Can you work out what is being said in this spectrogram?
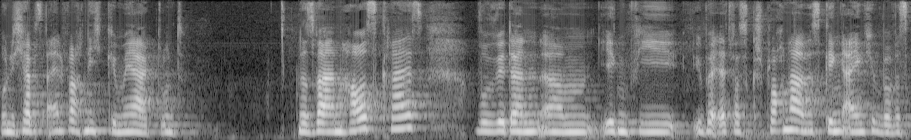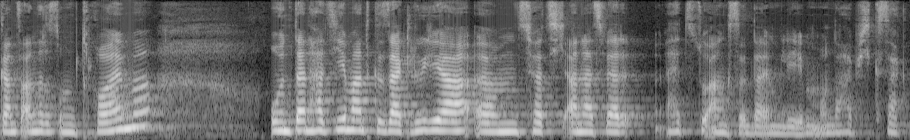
Und ich habe es einfach nicht gemerkt. Und das war im Hauskreis, wo wir dann ähm, irgendwie über etwas gesprochen haben. Es ging eigentlich über was ganz anderes, um Träume. Und dann hat jemand gesagt, Lydia, ähm, es hört sich an, als wär, hättest du Angst in deinem Leben. Und da habe ich gesagt,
